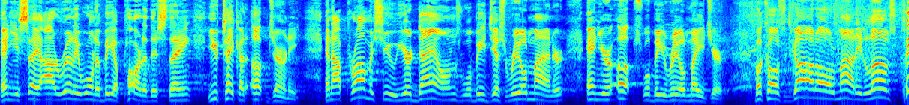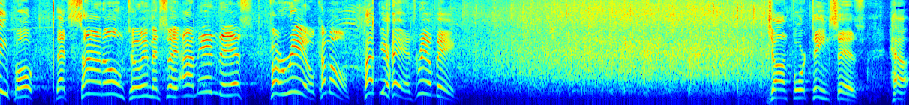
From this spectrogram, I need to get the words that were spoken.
And you say, I really want to be a part of this thing. You take an up journey. And I promise you, your downs will be just real minor and your ups will be real major. Because God Almighty loves people that sign on to Him and say, I'm in this for real. Come on, clap your hands real big. John 14 says, How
